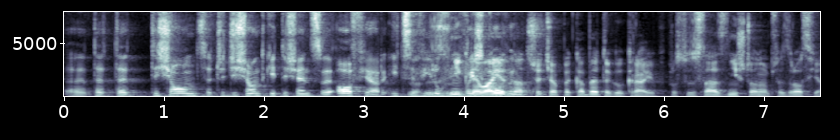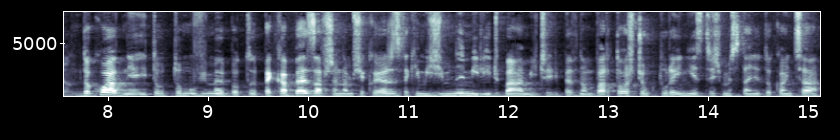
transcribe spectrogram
e, te, te tysiące czy dziesiątki tysięcy ofiar i cywilów no, Zniknęła jedna trzecia PKB tego kraju, po prostu została zniszczona przez Rosjan. Dokładnie i tu, tu mówimy, bo PKB zawsze nam się kojarzy z takimi zimnymi liczbami, czyli pewną wartością, której nie jesteśmy w stanie do końca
